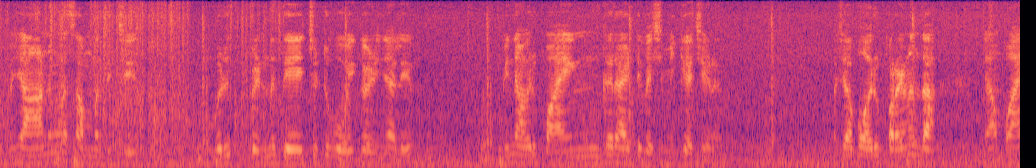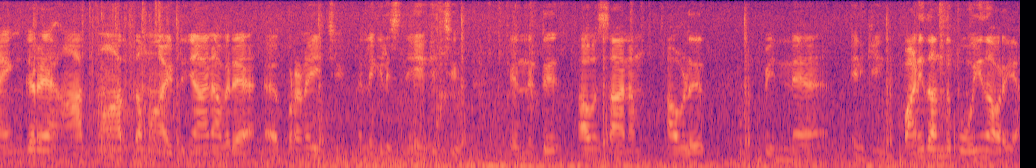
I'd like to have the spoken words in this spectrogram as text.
പക്ഷെ ആണുങ്ങളെ സംബന്ധിച്ച് ഒരു പെണ്ണ് തേച്ചിട്ട് പോയി കഴിഞ്ഞാൽ പിന്നെ അവർ ഭയങ്കരമായിട്ട് വിഷമിക്കുക ചെയ്യണത് പക്ഷെ അപ്പോൾ അവർ പറയണത് എന്താ? ഞാൻ ഭയങ്കര ആത്മാർത്ഥമായിട്ട് ഞാൻ അവരെ പ്രണയിച്ച് അല്ലെങ്കിൽ സ്നേഹിച്ച് എന്നിട്ട് അവസാനം അവൾ പിന്നെ എനിക്ക് പണി തന്നു പോയി എന്നാ പറയാ.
